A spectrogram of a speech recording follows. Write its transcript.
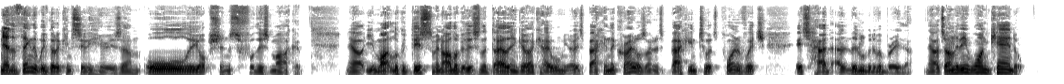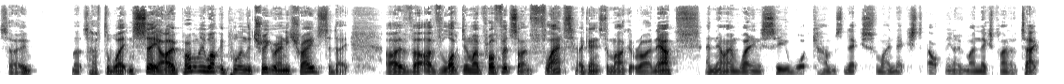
now, the thing that we've got to consider here is um, all the options for this market. Now, you might look at this. I mean, I look at this in the daily and go, okay, well, you know, it's back in the cradle zone. It's back into its point of which it's had a little bit of a breather. Now, it's only been one candle. So let's have to wait and see. I probably won't be pulling the trigger on any trades today. I've uh, I've locked in my profits. I'm flat against the market right now, and now I'm waiting to see what comes next for my next uh, you know my next plan of attack.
